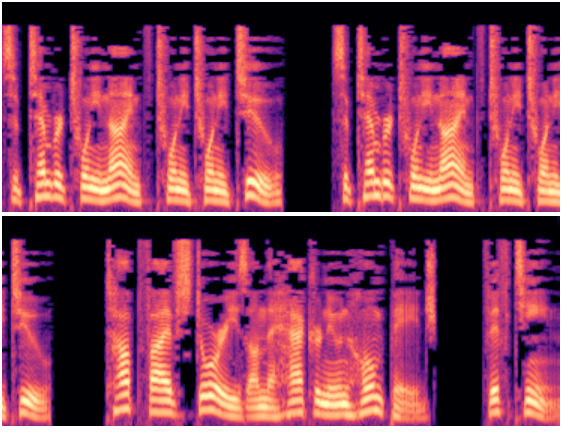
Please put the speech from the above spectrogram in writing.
September 29, 2022. September 29, 2022. Top 5 stories on the HackerNoon homepage. 15.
